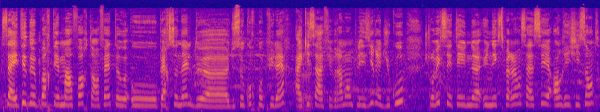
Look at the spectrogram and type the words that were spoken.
Ça a été de porter main forte en fait au, au personnel de, euh, du Secours populaire à qui ça a fait vraiment plaisir et du coup je trouvais que c'était une, une expérience assez enrichissante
